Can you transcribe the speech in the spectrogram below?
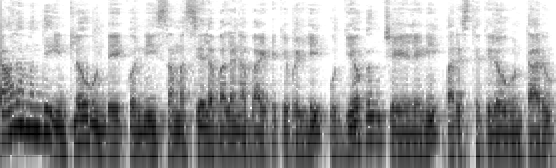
చాలా మంది ఇంట్లో ఉండే కొన్ని సమస్యల వలన బయటికి వెళ్ళి ఉద్యోగం చేయలేని పరిస్థితిలో ఉంటారు.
